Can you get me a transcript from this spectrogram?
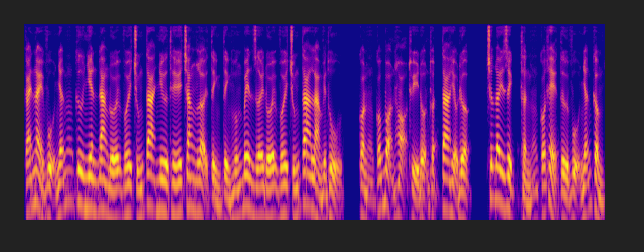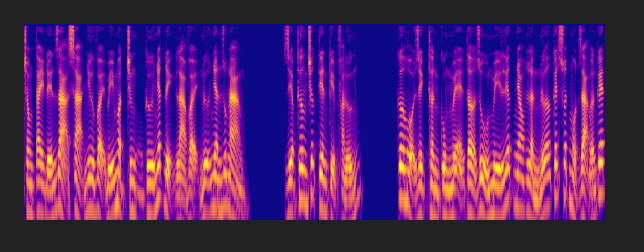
cái này vụ nhẫn cư nhiên đang đối với chúng ta như thế trăng lợi tình tình huống bên dưới đối với chúng ta làm viên thủ, còn có bọn họ thủy độn thuật ta hiểu được, trước đây dịch thần có thể từ vụ nhẫn cầm trong tay đến giả xạ như vậy bí mật chứng cứ nhất định là vậy nữ nhân giúp nàng diệp thương trước tiên kịp phản ứng. Cơ hội dịch thần cùng mẹ tờ rủ mì liếc nhau lần nữa kết xuất một dạng ấn kết.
